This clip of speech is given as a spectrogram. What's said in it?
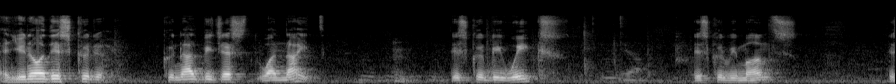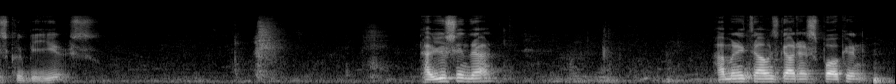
And you know this could could not be just one night. This could be weeks. This could be months. This could be years. Have you seen that? How many times God has spoken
